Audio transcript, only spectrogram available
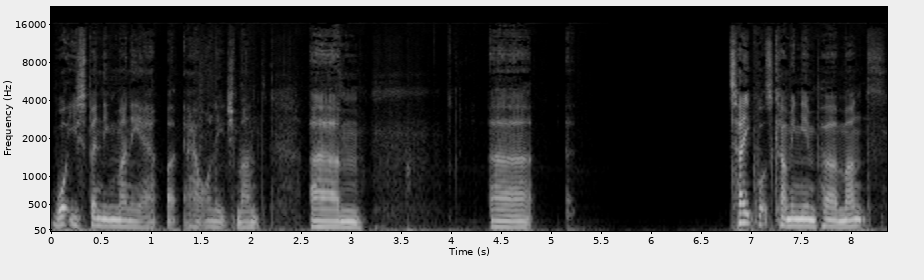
what you're spending money out out on each month. Um, uh, take what's coming in per month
